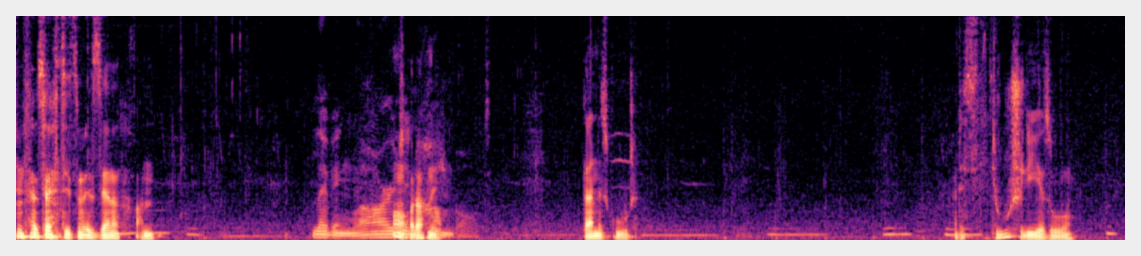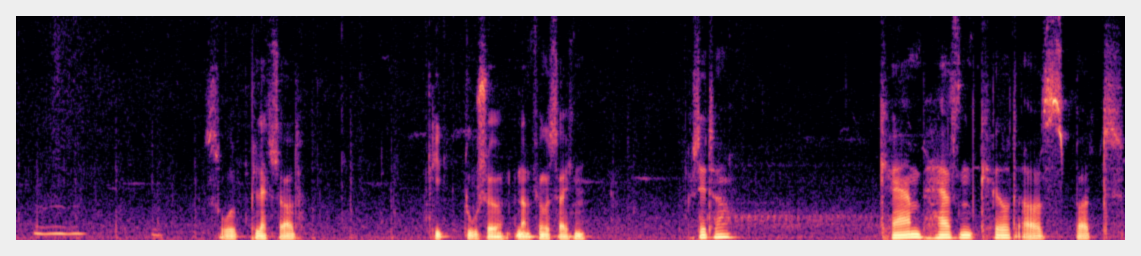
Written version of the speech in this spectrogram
Das hört sich zumindest sehr nach an. Living large Oh, doch nicht. Dann ist gut. Das ist die Dusche, die hier so... so plätschert. Die Dusche, in Anführungszeichen. Was steht da? Camp hasn't killed us, but...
